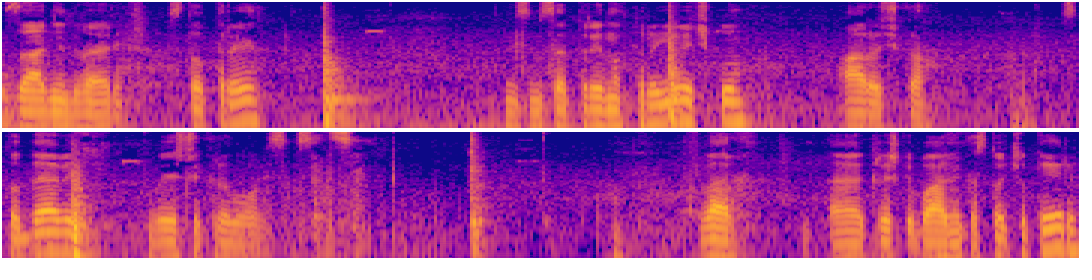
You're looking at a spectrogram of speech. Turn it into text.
задні двері 103, 83 на краєчку, арочка 109, вище крило 87. Верх е, кришки багажника 104.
